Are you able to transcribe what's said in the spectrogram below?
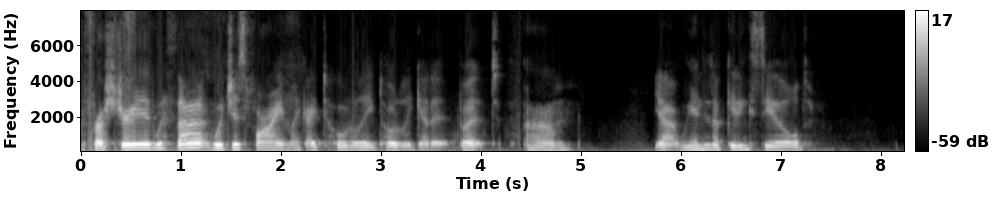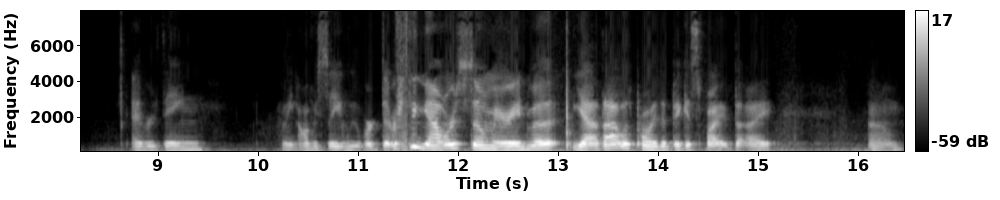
frustrated with that, which is fine. Like I totally, totally get it. But um yeah, we ended up getting sealed. Everything I mean, obviously we worked everything out. We're still married, but yeah, that was probably the biggest fight that I um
